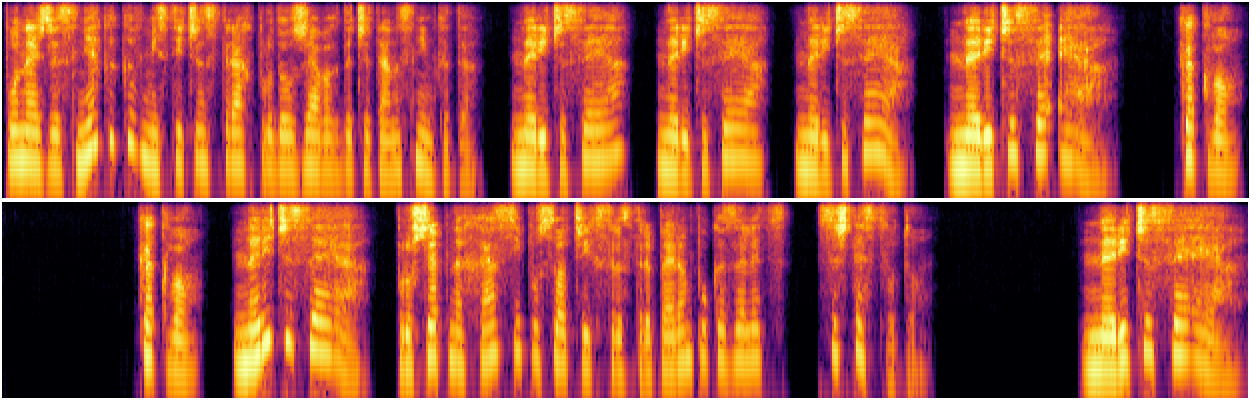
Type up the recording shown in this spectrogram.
понеже с някакъв мистичен страх продължавах да чета на снимката. Нарича се Еа, нарича се Еа, нарича се Еа, нарича се Еа. Какво? Какво? Нарича се Еа, прошепнах аз и посочих с разтреперан показалец съществото. Нарича се Еа.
